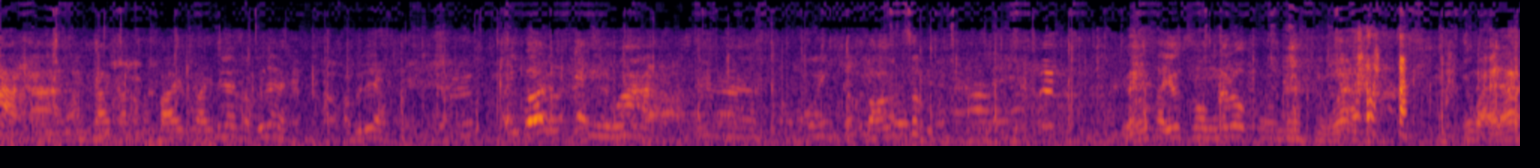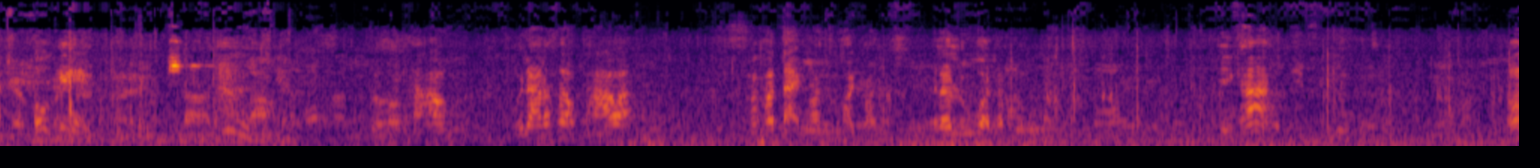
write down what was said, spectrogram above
ากอ่าทำการกลับไปไปเรื่อยกลับไปเรื่อยกลับไปเรื่อยไอ้เบิร์ดเก่งว่ะอ่าเบาลูก เดี๋ยวใส่ยกทรงนะลูกหนูว่าไม่ไหวแล้วโอเครองเท้า เวลาเราสลับเท้าอะมันก็แตะก่อนถอดก่อนเรารู้ก่อนรับรู้เก่ข้างเรา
